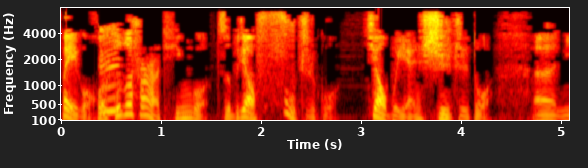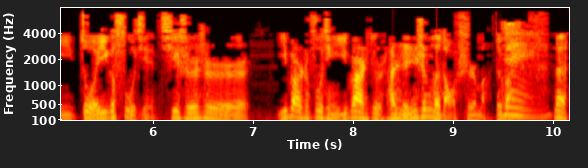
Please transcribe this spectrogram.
背过，或者多多少少听过，子不教，父之过；教不严，师之惰。呃，你作为一个父亲，其实是一半是父亲，一半就是他人生的导师嘛，对吧？对那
